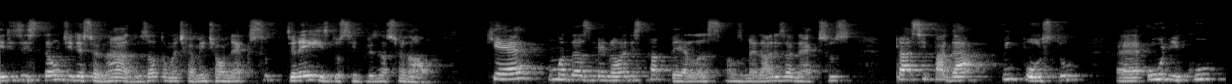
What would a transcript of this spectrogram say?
eles estão direcionados automaticamente ao nexo 3 do Simples Nacional, que é uma das menores tabelas, os menores anexos para se pagar o imposto é, único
